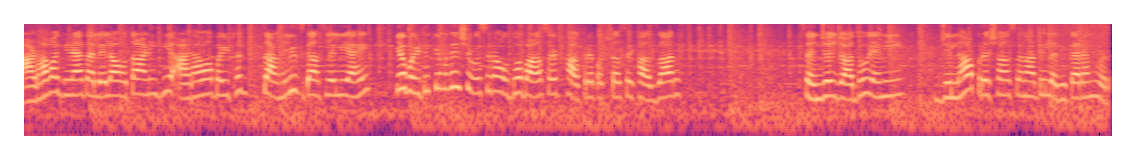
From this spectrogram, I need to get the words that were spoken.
आढावा घेण्यात आलेला होता आणि ही आढावा बैठक चांगलीच गाजलेली आहे. या बैठकीमध्ये शिवसेना उद्धव बाळासाहेब ठाकरे पक्षाचे खासदार संजय जाधव यांनी जिल्हा प्रशासनातील अधिकाऱ्यांवर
